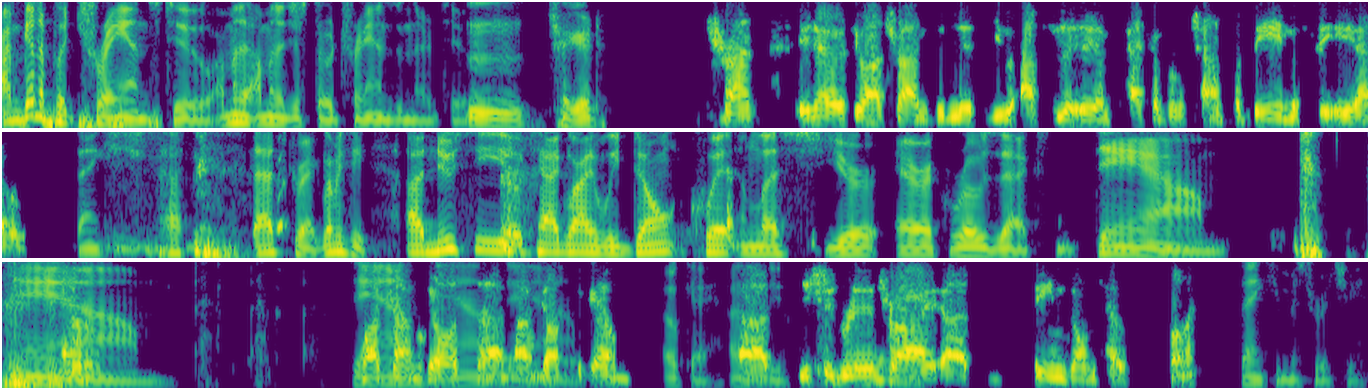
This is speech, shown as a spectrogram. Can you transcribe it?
I'm gonna put trans too. I'm gonna I'm gonna just throw trans in there too. Mm, triggered. Trans. You know, if you are trans, you absolutely impeccable chance of being the CEO. Thank you. That, that's correct. Let me see. Uh, new CEO tagline: We don't quit unless you're Eric Rosex. Damn. Damn. Damn, well, I can't go damn. I've got to go. Okay. Uh, you. you. should really try uh, beans on toast. Bye. Thank you, Mr. Richey.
